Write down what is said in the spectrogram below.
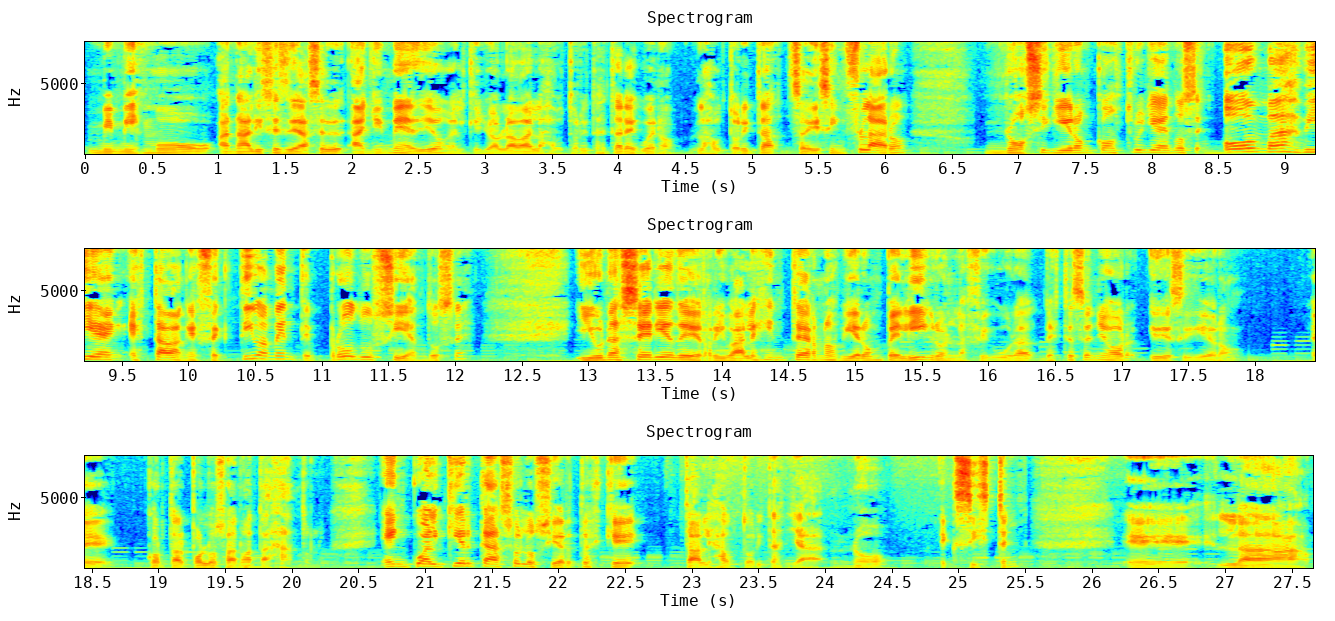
mi mismo análisis de hace año y medio en el que yo hablaba de las autoridades de Tarek, bueno, las autoridades se desinflaron, no siguieron construyéndose o más bien estaban efectivamente produciéndose y una serie de rivales internos vieron peligro en la figura de este señor y decidieron eh, cortar por lo sano atajándolo. En cualquier caso, lo cierto es que tales autoridades ya no existen. Eh, la,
